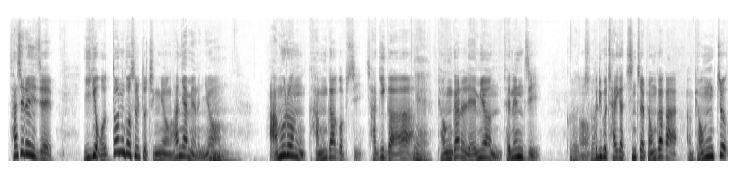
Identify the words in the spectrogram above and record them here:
사실은 이제 이게 어떤 것을 또 증명하냐면은요. 음. 아무런 감각 없이 자기가 예. 병가를 내면 되는지 그렇죠. 어, 그리고 자기가 진짜 병가가 병적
